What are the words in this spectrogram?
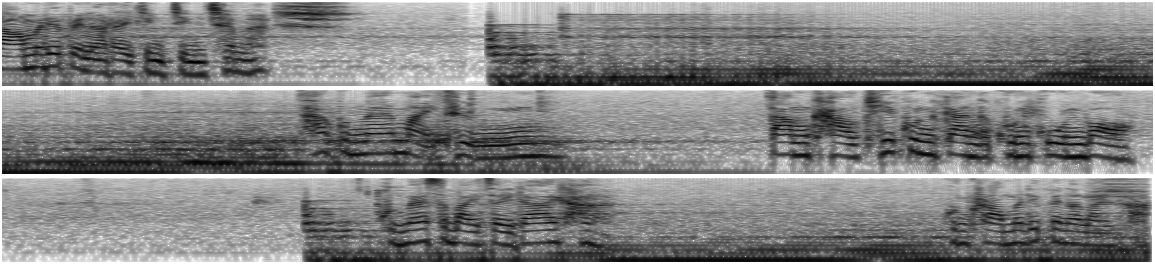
คราวไม่ได้เป็นอะไรจริง ๆ ใช่ไหมถ้าคุณแม่หมายถึง ตามข่าวที่คุณการกับคุณกูลบอก คุณแม่สบายใจได้ค่ะ คุณคราวไม่ได้เป็นอะไรค่ะ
